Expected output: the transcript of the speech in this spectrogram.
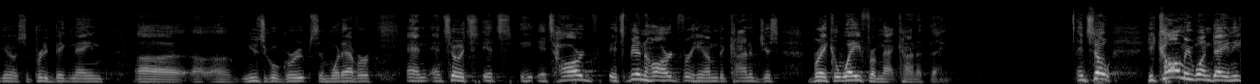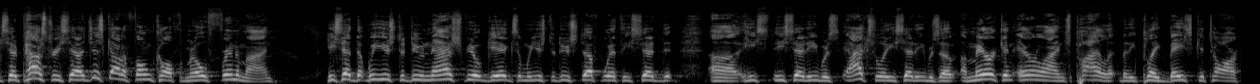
you know, some pretty big name uh, uh, uh, musical groups and whatever. And, and so it's, it's, it's hard, it's been hard for him to kind of just break away from that kind of thing. And so he called me one day and he said, Pastor, he said, I just got a phone call from an old friend of mine. He said that we used to do Nashville gigs and we used to do stuff with. He said that uh, he, he said he was actually he said he was an American Airlines pilot, but he played bass guitar.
